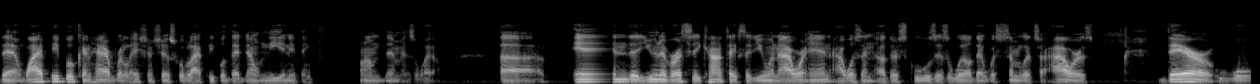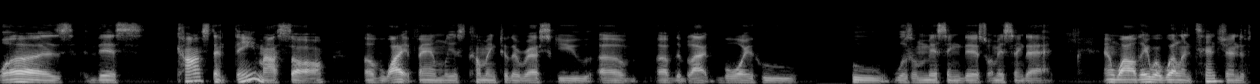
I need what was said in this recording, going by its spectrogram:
that white people can have relationships with black people that don't need anything from them as well uh, in the university context that you and I were in, I was in other schools as well that were similar to ours. There was this constant theme I saw of white families coming to the rescue of of the black boy who who was missing this or missing that. And while they were well intentioned,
